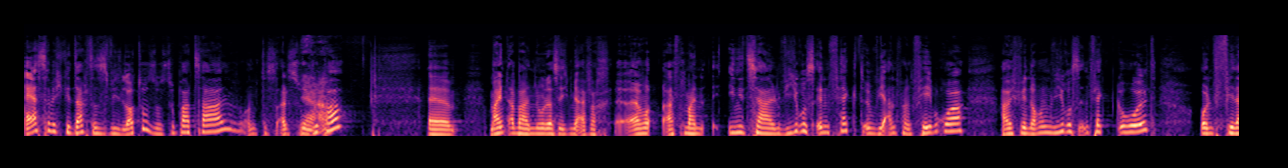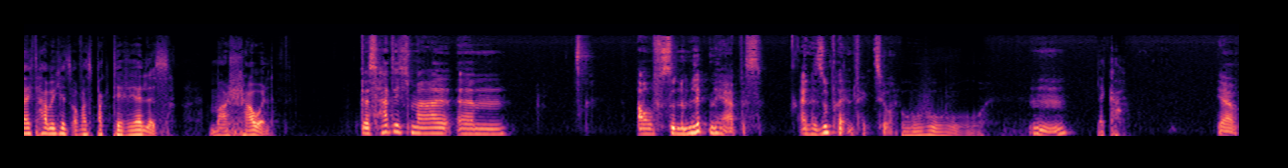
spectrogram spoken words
erst habe ich gedacht, das ist wie Lotto, so Superzahl und das ist alles so ja. super. Ähm, meint aber nur, dass ich mir einfach äh, auf meinen initialen Virusinfekt, irgendwie Anfang Februar, habe ich mir noch einen Virusinfekt geholt und vielleicht habe ich jetzt auch was Bakterielles. Mal schauen. Das hatte ich mal ähm, auf so einem Lippenherpes. Eine Superinfektion. Uh. Mhm. Lecker. Ja,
